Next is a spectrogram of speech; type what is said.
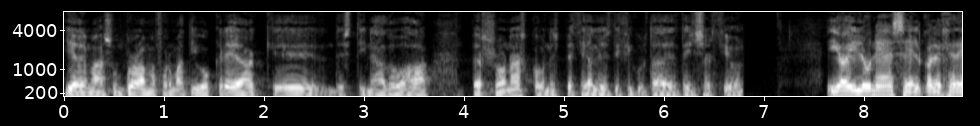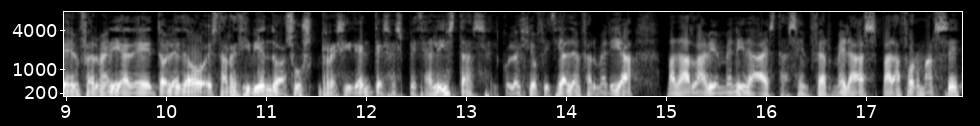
Y además un programa formativo CREA que destinado a personas con especiales dificultades de inserción. Y hoy lunes el Colegio de Enfermería de Toledo está recibiendo a sus residentes especialistas. El Colegio Oficial de Enfermería va a dar la bienvenida a estas enfermeras para formarse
